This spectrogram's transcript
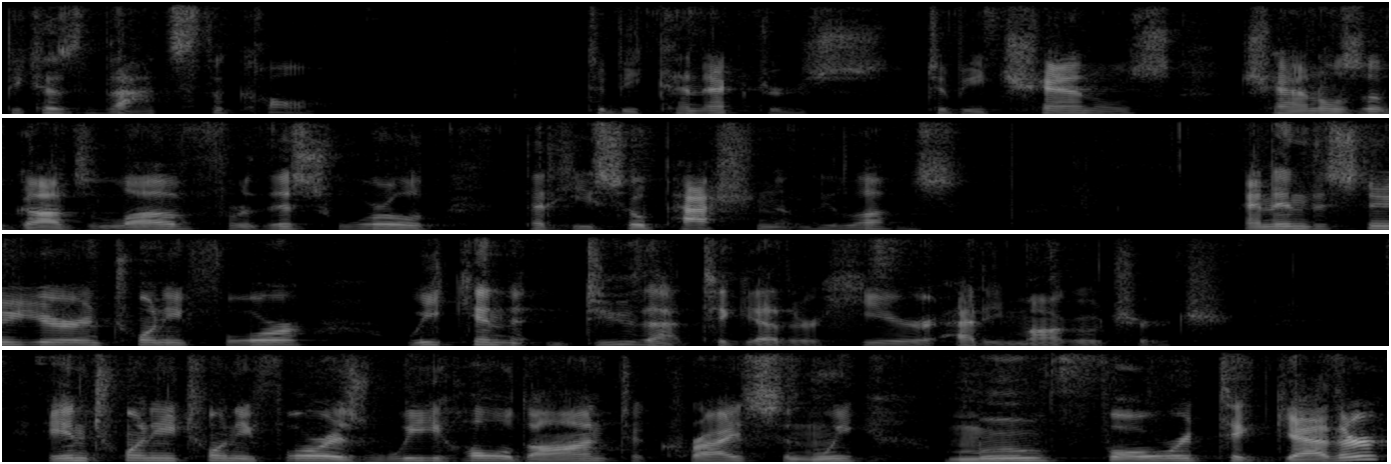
Because that's the call to be connectors, to be channels, channels of God's love for this world that he so passionately loves. And in this new year in 24, we can do that together here at Imago Church. In 2024, as we hold on to Christ and we move forward together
